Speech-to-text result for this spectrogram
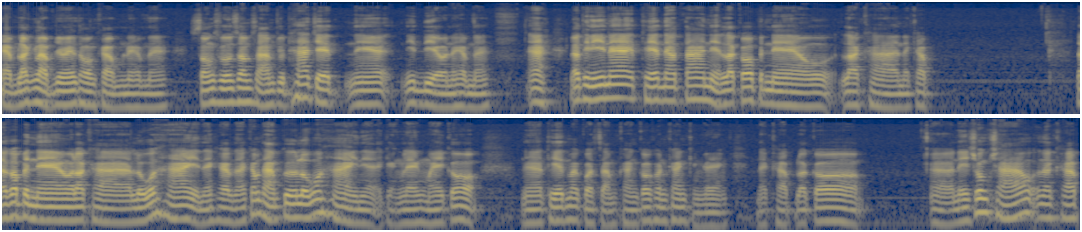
แอบลักหลับใช่ไหมทองคำนะครับนะสองศูนย์สามสามจุดห้าเจ็ดเนะฮะนิดเดียวนะครับนะอะแล้วทีนี้นะฮะเทสแนวต้านเนี่ยแล้วก็เป็นแนวราคานะครับ แล้วก็เป็นแนวราคา lower high นะครับนะคำถามคือ lower high เนี่ยแข็งแรงไหมก็ นะเทสมากกว่า 3 ครั้งก็ค่อนข้างแข็งแรงนะครับ แล้วก็ในช่วงเช้านะครับ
